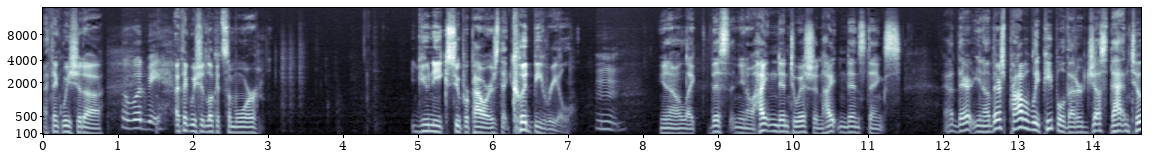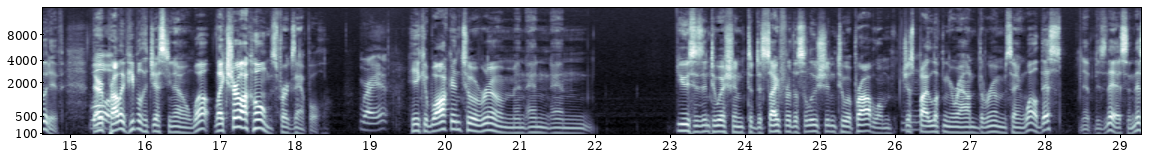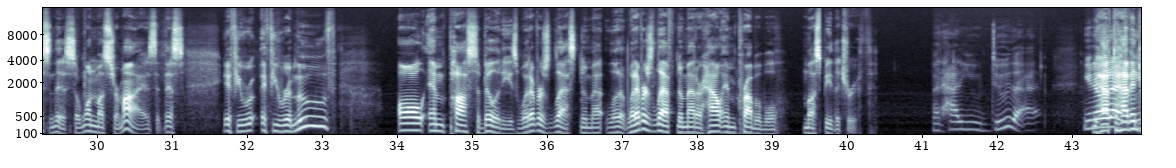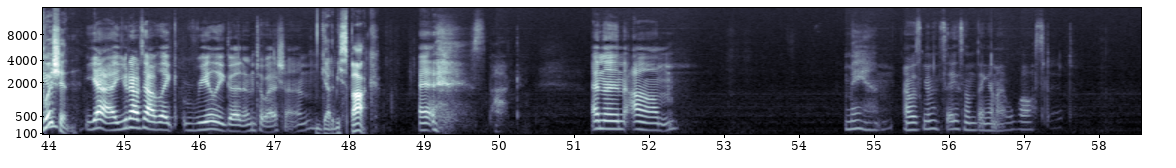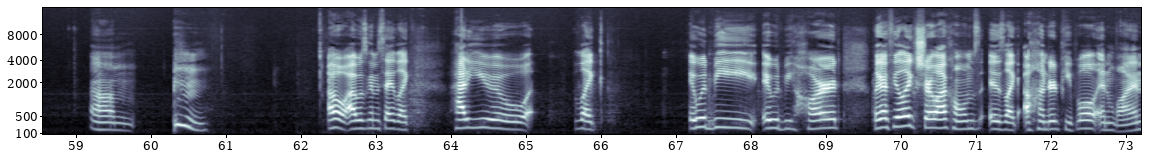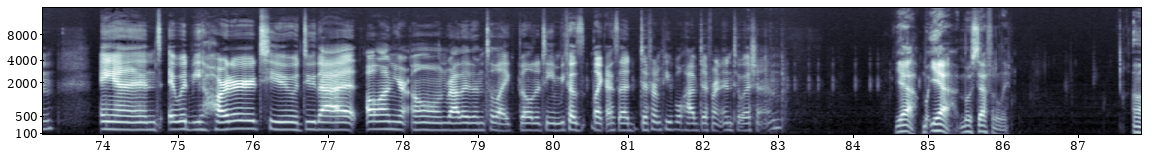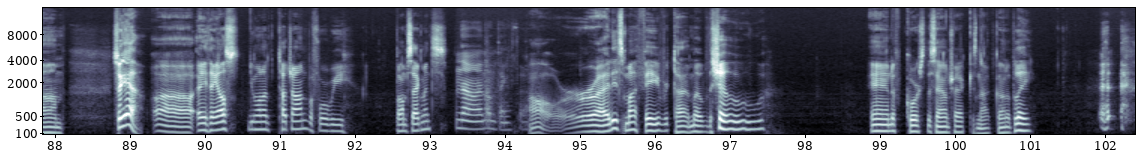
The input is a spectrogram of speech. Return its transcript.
i think we should uh It would be. I think we should look at some more unique superpowers that could be real. Mm. You know, like this, you know, heightened intuition, heightened instincts. Uh, There, you know, there's probably people that are just that intuitive. There are probably people that just, you know, well, like Sherlock Holmes, for example. Right. He could walk into a room and and and use his intuition to decipher the solution to a problem just Mhm. by looking around the room saying, "Well, this is this and this and this." So one must surmise that this if you if you remove all impossibilities, whatever's left, no matter whatever's left, no matter how improbable, must be the truth. But how do you do that? You, know have what to I have mean? intuition. Yeah, you'd have to have like really good intuition. You got to be Spock. And Spock. And then um man, I was going to say something and I lost it. Um Oh, I was going to say like how do you like it would be it would be hard. Like I feel like Sherlock Holmes is like a hundred people in one and it would be harder to do that all on your own rather than to like build a team because like i said different people have different intuition Yeah, yeah, most definitely. Um, so yeah. Uh, anything else you want to touch on before we bump segments? no i don't think so All right, it's my favorite time of the show, and of course the soundtrack is not gonna play.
